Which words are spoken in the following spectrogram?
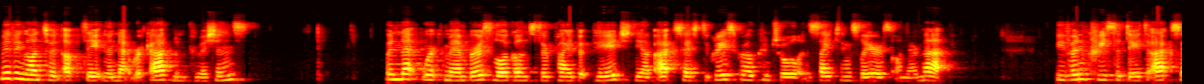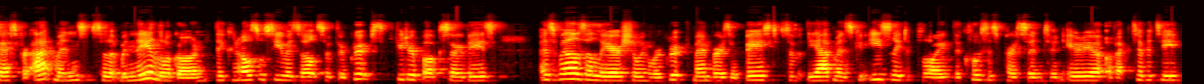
Moving on to an update in the network admin permissions. When network members log onto their private page, they have access to grey squirrel control and sightings layers on their map. We've increased the data access for admins so that when they log on, they can also see results of their group's Feederbox surveys, as well as a layer showing where group members are based so that the admins can easily deploy the closest person to an area of activity,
